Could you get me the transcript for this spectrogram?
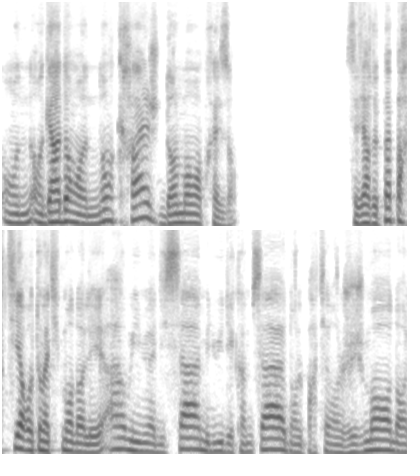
en, gardant un ancrage dans le moment présent. C'est-à-dire de ne pas partir automatiquement dans les Ah oui, il m'a dit ça, mais lui, il est comme ça, dans partir dans le jugement, dans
